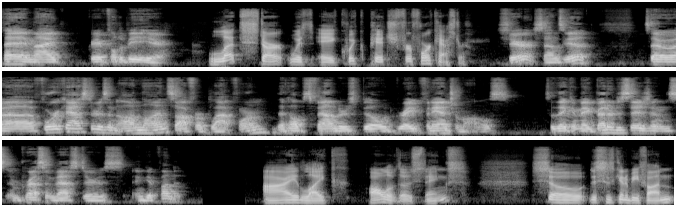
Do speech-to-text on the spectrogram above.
Hey, Mike. Grateful to be here. Let's start with a quick pitch for Forecaster. Sure, sounds good. So, uh, Forecaster is an online software platform that helps founders build great financial models so they can make better decisions, impress investors, and get funded. I like all of those things. So this is going to be fun.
